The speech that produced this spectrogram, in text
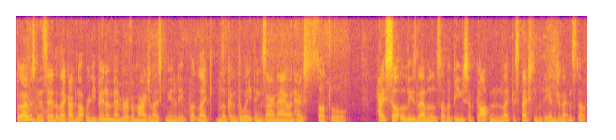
But I was going to say that like I've not really been a member of a marginalized community, but like looking at the way things are now and how subtle, how subtle these levels of abuse have gotten, like especially with the internet and stuff.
